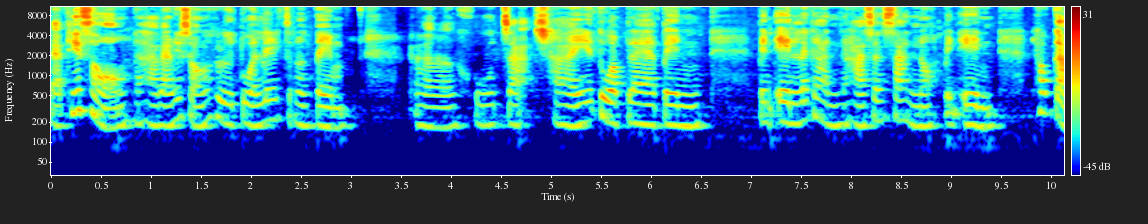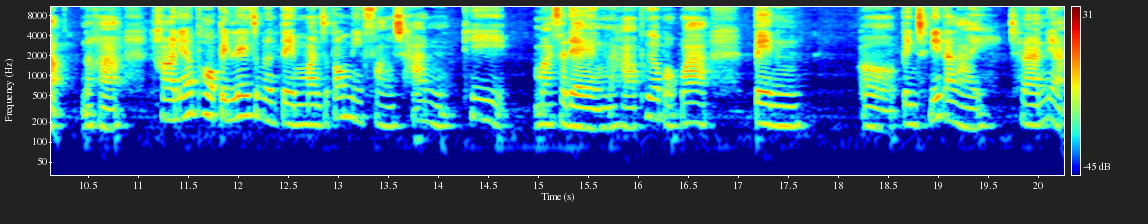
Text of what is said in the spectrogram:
แบบที่สองนะคะแบบที่สองก็คือตัวเลขจำนวนเต็มครูจะใช้ตัวแปรเป็นเป็น n แล้วกันนะคะสั้นๆเนาะเป็น n เท่ากับนะคะคราวนี้พอเป็นเลขจำนวนเต็มมันจะต้องมีฟังก์ชันที่มาแสดงนะคะเพื่อบอกว่าเป็นเอ่อเป็นชนิดอะไร ฉะนั้นเนี่ย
